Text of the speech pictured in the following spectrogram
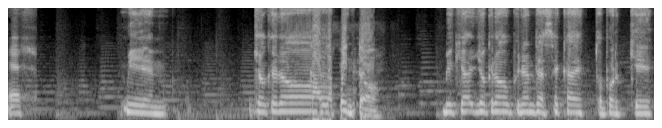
Eso. Miren, yo quiero. Carlos Pinto. yo quiero opinar de acerca de esto porque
